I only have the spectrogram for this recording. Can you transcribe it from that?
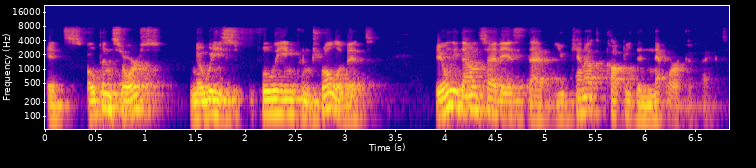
it's open source. Nobody's fully in control of it. The only downside is that you cannot copy the network effect.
